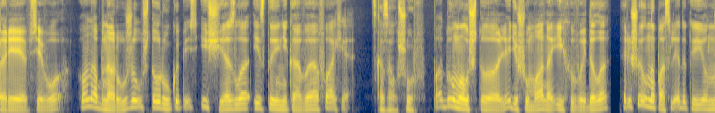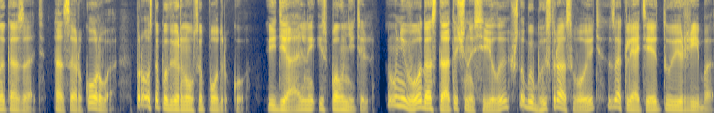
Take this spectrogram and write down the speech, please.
Скорее всего, он обнаружил, что рукопись исчезла из тайника в Иофахе, сказал Шурф. Подумал, что леди Шумана их выдала, решил напоследок ее наказать, а сэр Корва просто подвернулся под руку. Идеальный исполнитель. У него достаточно силы, чтобы быстро освоить заклятие Туириба.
